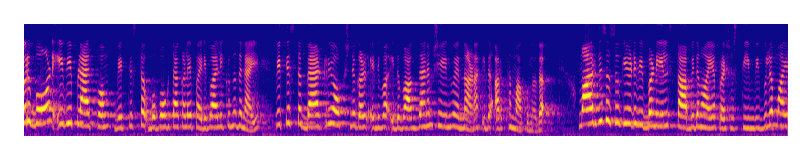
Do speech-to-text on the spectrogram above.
ഒരു ബോൺ ഇ വി പ്ലാറ്റ്ഫോം വ്യത്യസ്ത ഉപഭോക്താക്കളെ പരിപാലിക്കുന്നതിനായി വ്യത്യസ്ത ബാറ്ററി ഓപ്ഷനുകൾ എന്നിവ ഇത് വാഗ്ദാനം ചെയ്യുന്നു എന്നാണ് ഇത് അർത്ഥമാക്കുന്നത്. മാരുതി സുസുക്കിയുടെ വിപണിയിൽ സ്ഥാപിതമായ പ്രശസ്തിയും വിപുലമായ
